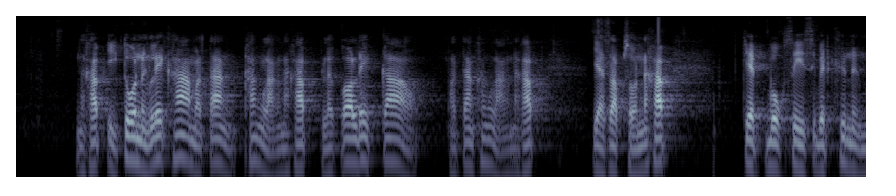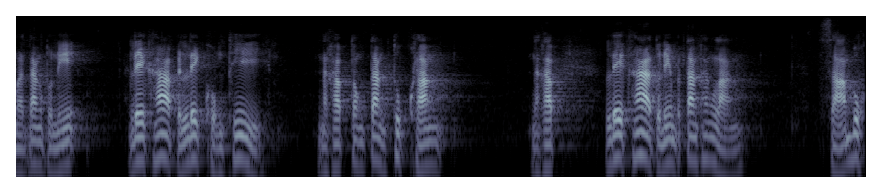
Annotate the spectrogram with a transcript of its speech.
3นะครับ อีกตัวหนึ่งเลข 5 มาตั้งข้างหลังนะครับ แล้วก็เลข 9 มาตั้งข้างหลังนะครับ อย่าสับสนนะครับ7บวก4 11คือ1มาตั้งตัวนี้ เลข 5 เป็นเลขคงที่นะครับ ต้องตั้งทุกครั้งนะครับ เลข 5 ตัวนี้มาตั้งข้างหลัง3บวก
